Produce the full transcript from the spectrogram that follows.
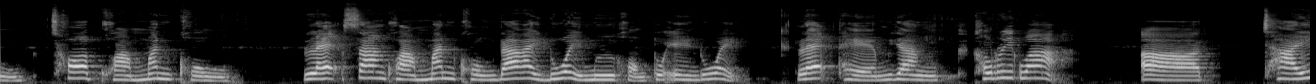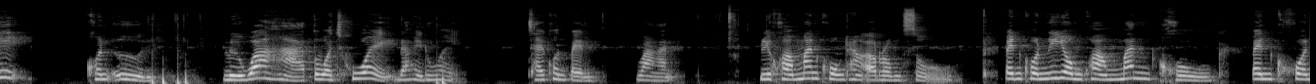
ง ชอบความมั่นคง และสร้างความมั่นคงได้ด้วยมือของตัวเองด้วย และแถมยังเขาเรียกว่าอ่าใช้คนอื่น หรือว่าหาตัวช่วยได้ด้วย ใช้คนเป็นว่างั้น มีความมั่นคงทางอารมณ์สูง เป็นคนนิยมความมั่นคง เป็นคน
